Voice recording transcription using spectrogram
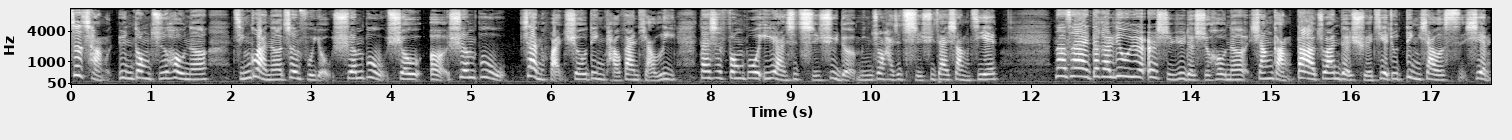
这场运动之后呢，尽管呢政府有宣布修呃宣布暂缓修订逃犯条例，但是风波依然是持续的，民众还是持续在上街。那在大概六月二十日的时候呢，香港大专的学界就定下了死线，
